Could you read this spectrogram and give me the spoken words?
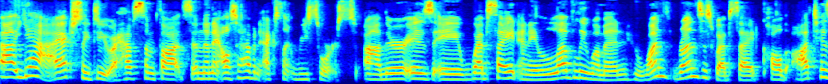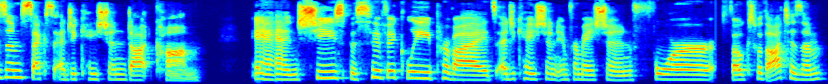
uh, yeah, I actually do. I have some thoughts, and then I also have an excellent resource. Um, there is a website and a lovely woman who runs, runs this website called autismsexeducation.com. And she specifically provides education information for folks with autism,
